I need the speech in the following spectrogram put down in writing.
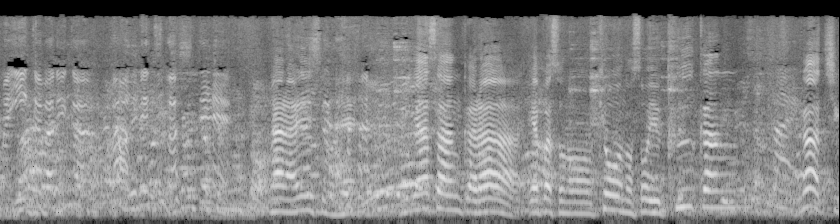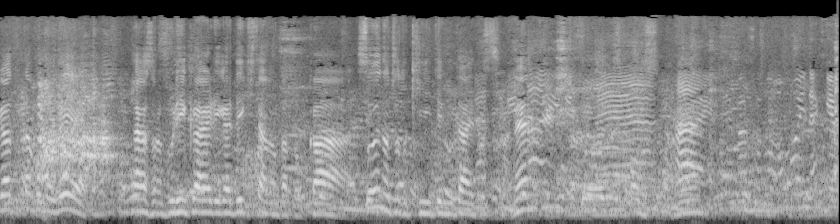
まあ、いいか悪いかは別として。だからあれですよね。皆さんからやっぱその今日のそういう空間が違ったことでなんかその振り返りができたのかとかそういうのをちょっと聞いてみたいですよね。はい。ですね。はい。まあその思いだけは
